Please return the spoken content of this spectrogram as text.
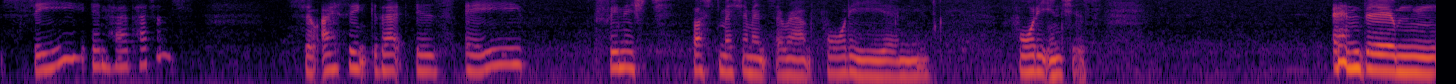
C in her patterns. So I think that is a finished bust measurements around 40 um, 40 inches. And um,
